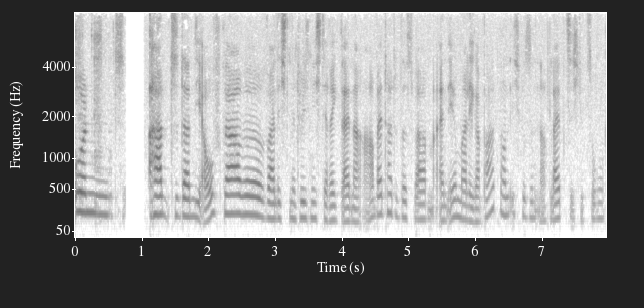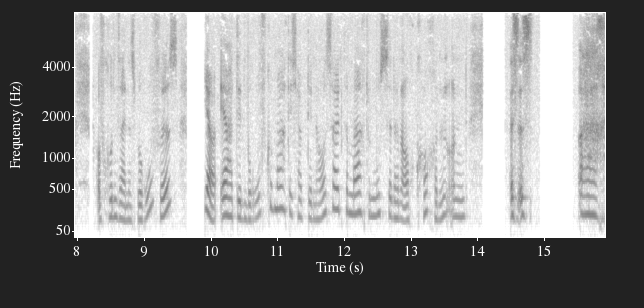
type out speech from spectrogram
und hatte dann die Aufgabe, weil ich natürlich nicht direkt eine Arbeit hatte, das war ein ehemaliger Partner und ich, wir sind nach Leipzig gezogen aufgrund seines Berufes. Ja, er hat den Beruf gemacht, ich habe den Haushalt gemacht und musste dann auch kochen und es ist Ach,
